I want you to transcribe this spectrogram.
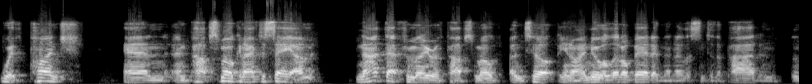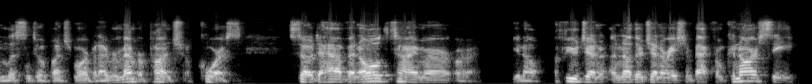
with Punch and and Pop Smoke, and I have to say I'm not that familiar with Pop Smoke until you know I knew a little bit, and then I listened to the pod and, and listened to a bunch more. But I remember Punch, of course. So to have an old timer or you know a few gen- another generation back from Canarsie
